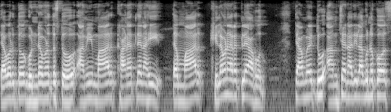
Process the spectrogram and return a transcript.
त्यावर तो गुंड म्हणत असतो आम्ही मार खाण्यातले नाही तर मार खिलवणाऱ्यातले आहोत. त्यामुळे तू आमच्या नादी लागू नकोस.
